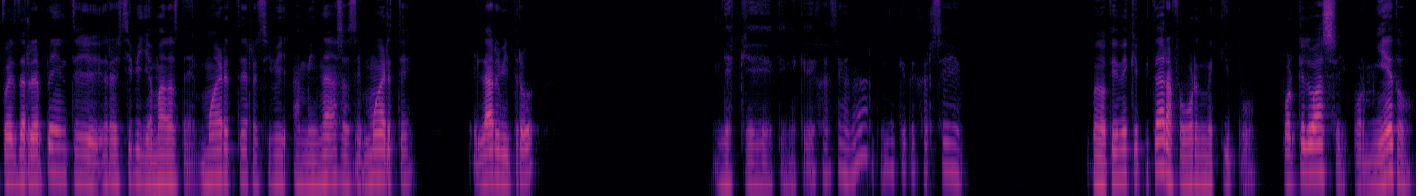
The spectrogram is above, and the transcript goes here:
Pues de repente recibe llamadas de muerte, recibe amenazas de muerte, el árbitro, de que tiene que dejarse ganar, tiene que dejarse, bueno, tiene que pitar a favor de un equipo. ¿Por qué lo hace? Por miedo.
